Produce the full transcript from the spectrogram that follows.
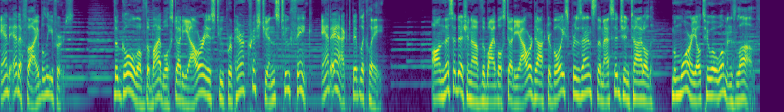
and edify believers. The goal of the Bible Study Hour is to prepare Christians to think and act biblically. On this edition of the Bible Study Hour, Dr. Boice presents the message entitled Memorial to a Woman's Love.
